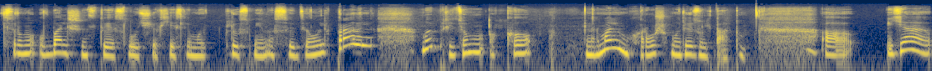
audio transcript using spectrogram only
все равно в большинстве случаев, если мы плюс-минус все делали правильно, мы придем к нормальному, хорошему результату. А, я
